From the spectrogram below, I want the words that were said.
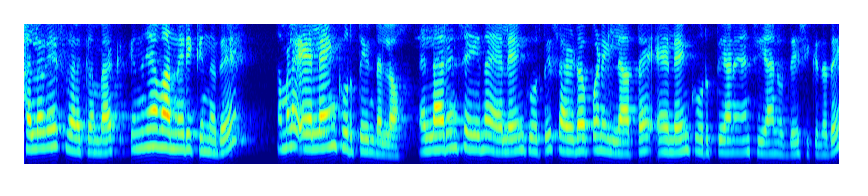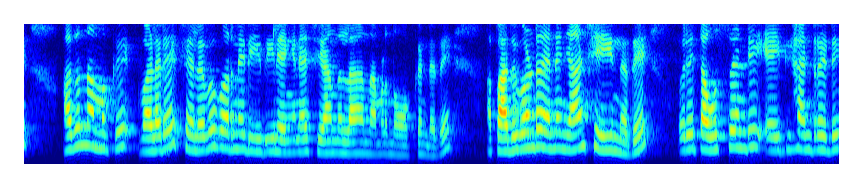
ഹലോ ഗൈസ് വെൽക്കം ബാക്ക് ഇന്ന് ഞാൻ വന്നിരിക്കുന്നത് നമ്മൾ എലൈൻ കുർത്തി ഉണ്ടല്ലോ. എല്ലാവരും ചെയ്യുന്ന A line kurti side open ഇല്ലാത്ത എലൈൻ കുർത്തിയാണ് ഞാൻ ചെയ്യാൻ ഉദ്ദേശിക്കുന്നത്. അതും നമുക്ക് വളരെ ചിലവ് കുറഞ്ഞ രീതിയിൽ എങ്ങനെയാണ് ചെയ്യാമെന്നുള്ളതാണ് നമ്മൾ നോക്കേണ്ടത്. അപ്പോൾ അതുകൊണ്ട് തന്നെ ഞാൻ ചെയ്യുന്നത് ഒരു തൗസൻഡ് എയ്റ്റ് ഹൺഡ്രഡ്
